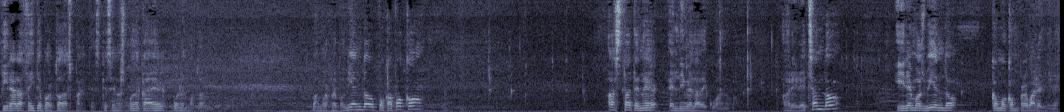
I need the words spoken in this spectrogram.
tirar aceite por todas partes, que se nos pueda caer por el motor. Vamos reponiendo poco a poco hasta tener el nivel adecuado. Ahora iré echando, iremos viendo cómo comprobar el nivel.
